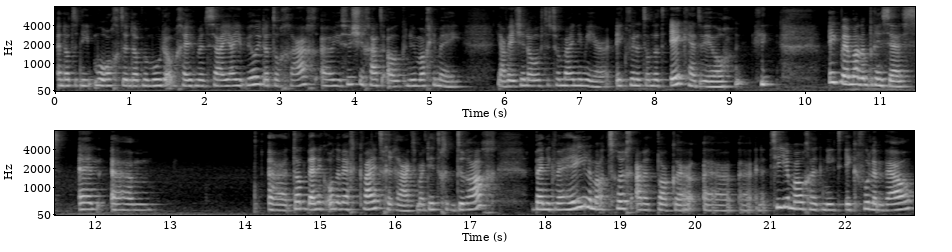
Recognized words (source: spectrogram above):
En dat het niet mocht. En dat mijn moeder op een gegeven moment zei: Ja, wil je dat toch graag? je zusje gaat ook, nu mag je mee. Ja, weet je, dan hoeft het voor mij niet meer. Ik wil het omdat ik het wil. ik ben wel een prinses. En um, dat ben ik onderweg kwijtgeraakt. Maar dit gedrag ben ik weer helemaal terug aan het pakken. Uh, uh, en dat zie je mogelijk niet. Ik voel hem wel.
